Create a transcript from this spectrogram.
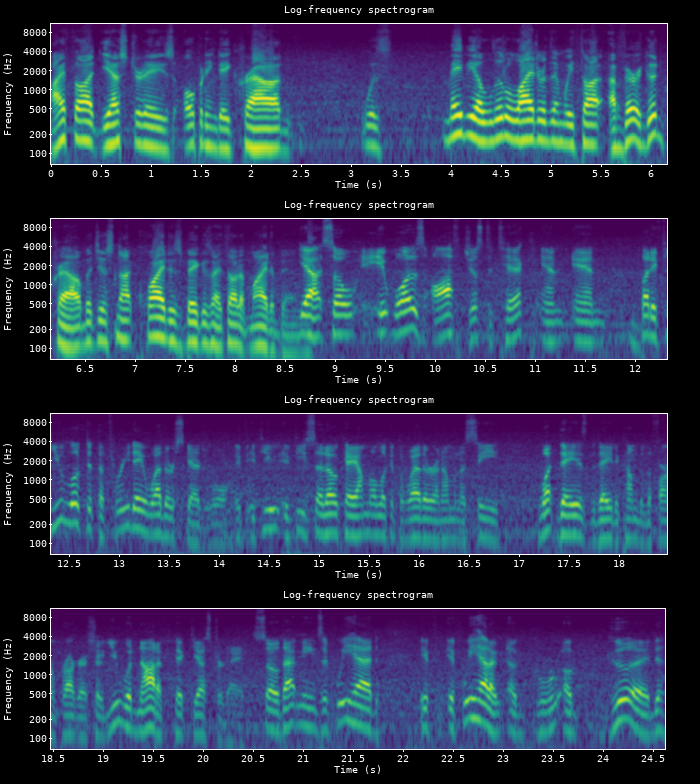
I thought yesterday's opening day crowd was maybe a little lighter than we thought. A very good crowd, but just not quite as big as I thought it might have been. Yeah, so it was off just a tick, and and but if you looked at the three-day weather schedule, if, if you if you said, okay, I'm going to look at the weather and I'm going to see what day is the day to come to the Farm Progress Show, you would not have picked yesterday. So that means if we had if if we had a, a, gr- a good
